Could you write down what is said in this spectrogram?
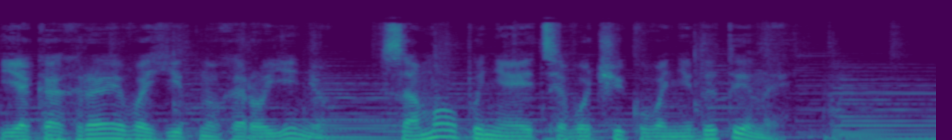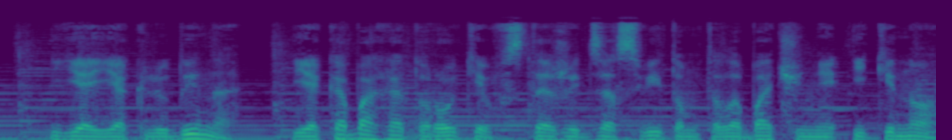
яка грає вагітну героїню, сама опиняється в очікуванні дитини. Я, як людина, яка багато років стежить за світом телебачення і кіно,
